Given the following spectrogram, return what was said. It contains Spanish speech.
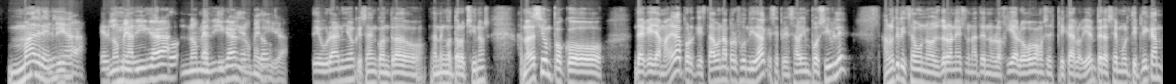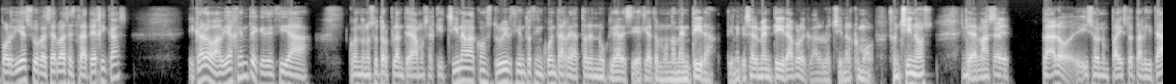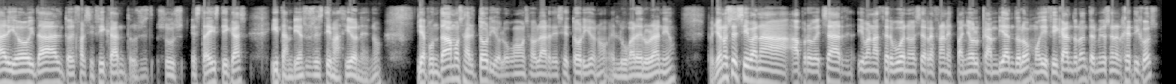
Madre mía. no me diga, no me diga, no me diga. De uranio que se, ha encontrado, han encontrado los chinos. Además ha sido un poco de aquella manera, porque estaba a una profundidad que se pensaba imposible. Han utilizado unos drones, una tecnología, luego vamos a explicarlo bien, pero se multiplican por 10 sus reservas estratégicas. Y claro, había gente que decía, cuando nosotros planteábamos aquí, China va a construir 150 reactores nucleares y decía todo el mundo, mentira, tiene que ser mentira, porque claro, los chinos como son chinos y además Claro, y son un país totalitario y tal, entonces falsifican sus, estadísticas y también sus estimaciones, ¿no? Y apuntábamos al torio, luego vamos a hablar de ese torio, ¿no? En lugar del uranio. Pero yo no sé si iban a aprovechar, iban a hacer bueno ese refrán español cambiándolo, modificándolo en términos energéticos.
